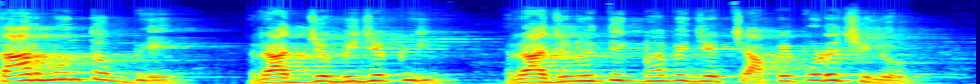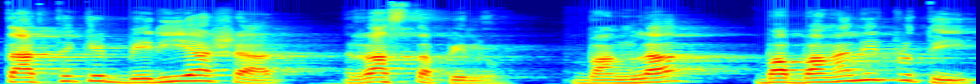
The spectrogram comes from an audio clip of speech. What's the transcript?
তার মন্তব্যে, রাজ্য বিজেপি রাজনৈতিকভাবে যে চাপে পড়েছিল, তার থেকে বেরিয়ে আসার রাস্তা পেল। বাংলা বা বাঙালির প্রতি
